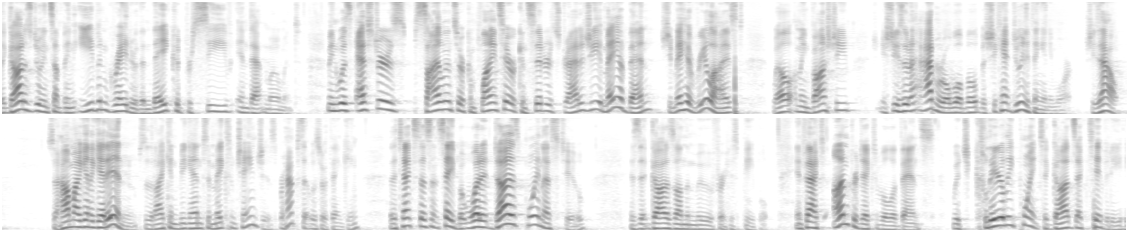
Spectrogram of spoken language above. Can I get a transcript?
that God is doing something even greater than they could perceive in that moment. I mean, was Esther's silence or compliance here a considered strategy? It may have been. She may have realized, well, I mean, Vashti, she's an admiral, but she can't do anything anymore. She's out. So, how am I going to get in so that I can begin to make some changes? Perhaps that was her thinking. The text doesn't say, but what it does point us to is that God is on the move for his people. In fact, unpredictable events which clearly point to God's activity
